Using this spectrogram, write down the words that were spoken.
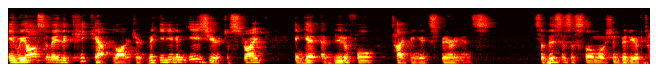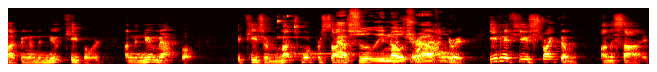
And we also made the keycap larger, making it even easier to strike and get a beautiful typing experience. So this is a slow motion video of typing on the new keyboard on the new MacBook. The keys are much more precise, Absolutely no much more travel. accurate, even if you strike them on the side.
